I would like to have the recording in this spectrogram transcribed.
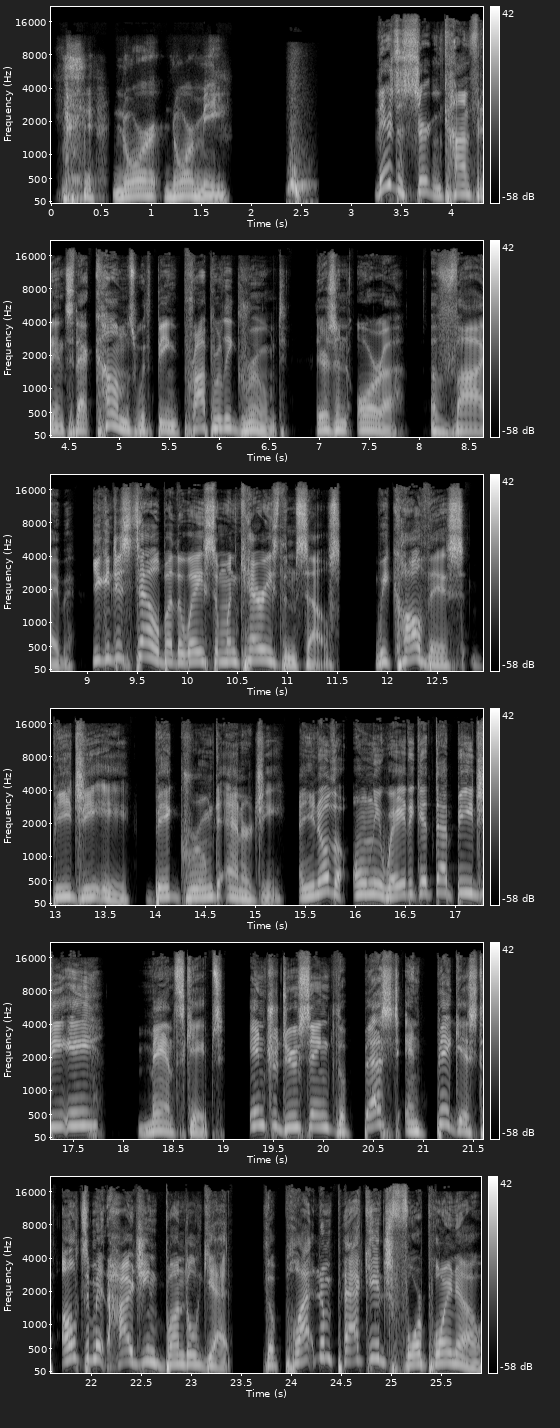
nor nor me. There's a certain confidence that comes with being properly groomed. There's an aura, a vibe. You can just tell by the way someone carries themselves. We call this BGE, Big Groomed Energy. And you know the only way to get that BGE? Manscaped. Introducing the best and biggest ultimate hygiene bundle yet the Platinum Package 4.0.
